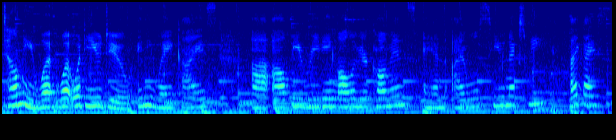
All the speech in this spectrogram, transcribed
tell me, what, what, what do you do? Anyway, guys, I'll be reading all of your comments and I will see you next week. Bye, guys.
